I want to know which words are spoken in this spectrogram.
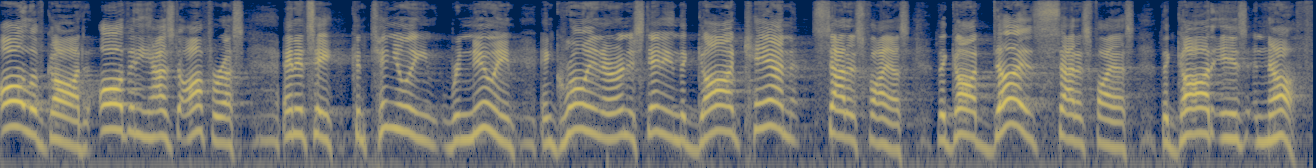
all of God, all that He has to offer us. And it's a continually renewing and growing in our understanding that God can satisfy us, that God does satisfy us, that God is enough.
